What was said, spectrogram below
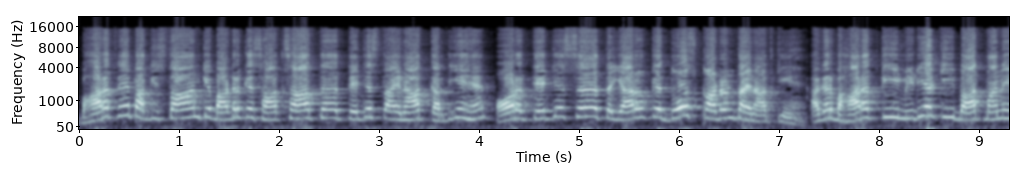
भारत ने पाकिस्तान के बॉर्डर के साथ साथ तेजस तैनात कर दिए हैं और तेजस तैयारों के दो स्क्वाड्रन तैनात किए हैं। अगर भारत की मीडिया की बात माने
